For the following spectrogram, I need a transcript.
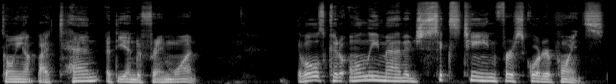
going up by 10 at the end of frame one. The Bulls could only manage 16 first quarter points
